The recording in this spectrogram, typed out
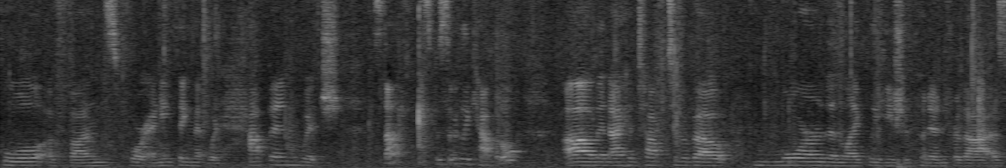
pool of funds for anything that would happen, which it's not specifically capital. Um, and I had talked to him about more than likely he should put in for that as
